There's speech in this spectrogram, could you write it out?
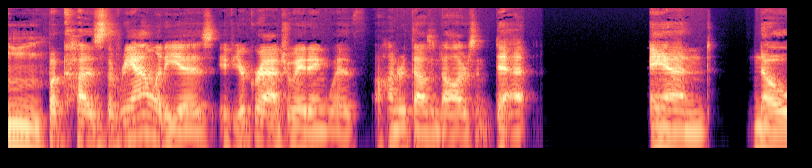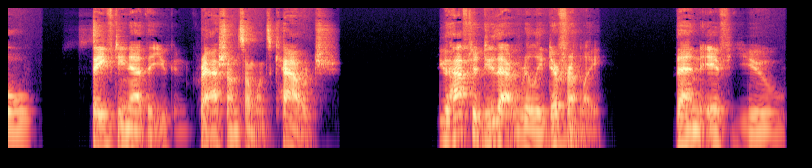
Mm. Because the reality is, if you're graduating with $100,000 in debt and no safety net that you can crash on someone's couch, you have to do that really differently than if you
